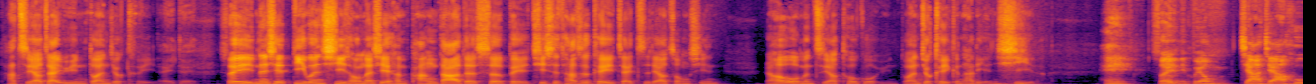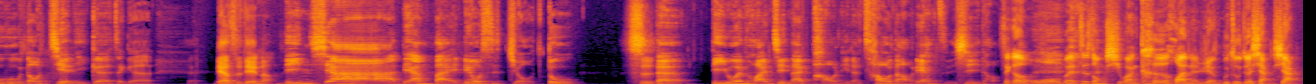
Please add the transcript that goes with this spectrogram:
它只要在云端就可以。对，所以那些低温系统、那些很庞大的设备，其实它是可以在资料中心，然后我们只要透过云端就可以跟它联系了。哎，所以你不用家家户户都建一个这个量子电脑，零下两百六十九度是的。低温环境来跑你的超导量子系统，这个我们这种喜欢科幻的忍不住就想象，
